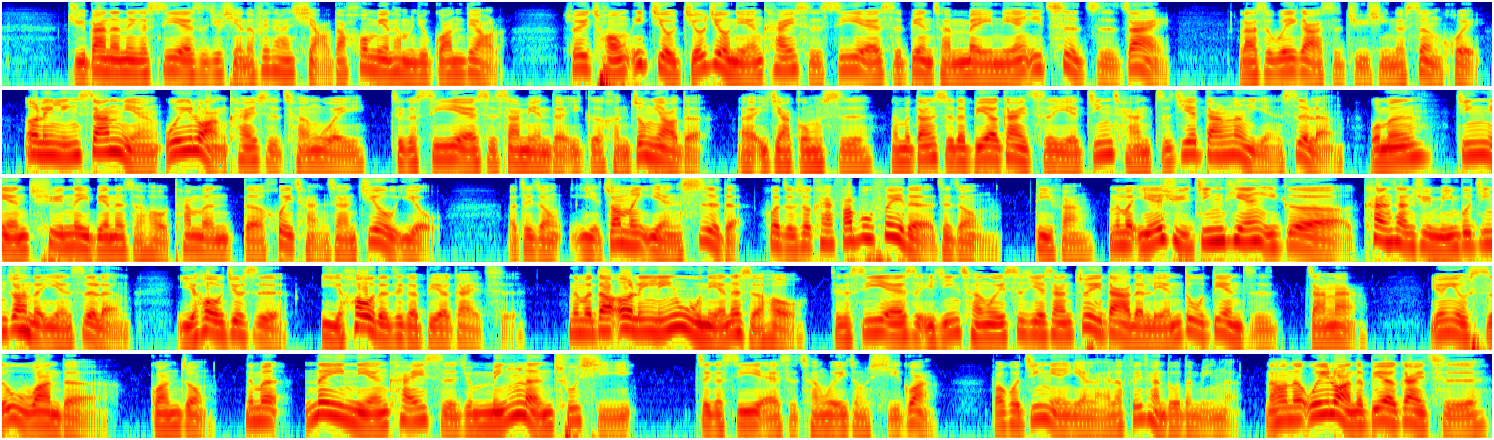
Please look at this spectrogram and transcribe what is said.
举办的那个 CES 就显得非常小，到后面他们就关掉了。所以从一九九九年开始，CES 变成每年一次只在拉斯维加斯举行的盛会。二零零三年，微软开始成为这个 CES 上面的一个很重要的呃一家公司。那么当时的比尔盖茨也经常直接担任演示人。我们今年去那边的时候，他们的会场上就有呃这种也专门演示的，或者说开发布会的这种地方。那么也许今天一个看上去名不经传的演示人，以后就是以后的这个比尔盖茨。那么到二零零五年的时候，这个 CES 已经成为世界上最大的年度电子展览，拥有十五万的观众。那么那一年开始，就名人出席这个 CES 成为一种习惯，包括今年也来了非常多的名人。然后呢，微软的比尔盖茨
